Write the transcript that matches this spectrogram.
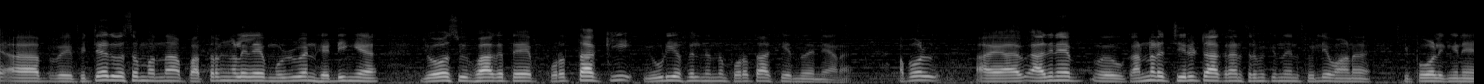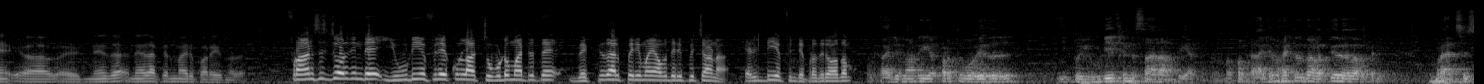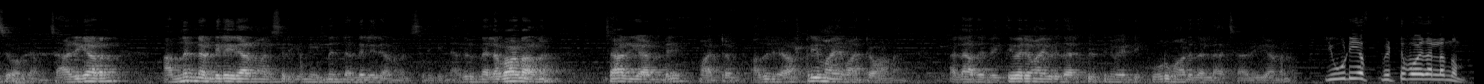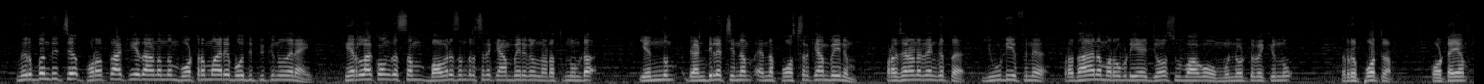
പിറ്റേ ദിവസം വന്ന പത്രങ്ങളിലെ മുഴുവൻ ഹെഡിങ് ജോസ് വിഭാഗത്തെ പുറത്താക്കി യു ഡി എഫിൽ നിന്നും പുറത്താക്കി എന്ന് തന്നെയാണ്. അപ്പോൾ അതിനെ കണ്ണട കണ്ണടച്ചിരുട്ടാക്കാൻ ശ്രമിക്കുന്നതിന് തുല്യമാണ് ഇപ്പോൾ ഇങ്ങനെ നേതാ നേതാക്കന്മാർ പറയുന്നത്. ഫ്രാൻസിസ് ജോർജിന്റെ യു ഡി എഫിലേക്കുള്ള ചുവടുമാറ്റത്തെ വ്യക്തിതാൽപര്യമായി അവതരിപ്പിച്ചാണ് എൽ ഡി എഫിന്റെ പ്രതിരോധം കാലുമാറി അപ്പുറത്ത് പോയത്. ഇപ്പോൾ യു ഡി എഫിന്റെ സ്ഥാനാർത്ഥിയാണ്. അപ്പോൾ കാലുമാറ്റം നടത്തിയത് യഥാർത്ഥത്തിൽ ഫ്രാൻസിസ് ജോർജാണ്. ചാഴികാടൻ അന്നും രണ്ടിലയിലാണ് മത്സരിക്കുന്നത് ഇന്നും രണ്ടിലയിലാണ് മത്സരിക്കുന്നത്. അതൊരു നിലപാടാണ് ചാഴികാടന്റെ മാറ്റം. അതൊരു രാഷ്ട്രീയമായ മാറ്റമാണ് അല്ലാതെ വ്യക്തിപരമായ ഒരു താല്പര്യത്തിന് വേണ്ടി കൂറുമാറിയതല്ല ചാഴികാടൻ യു ഡി എഫ് വിട്ടുപോയതല്ലെന്നും നിർബന്ധിച്ച് പുറത്താക്കിയതാണെന്നും വോട്ടർമാരെ ബോധിപ്പിക്കുന്നതിനായി കേരള കോൺഗ്രസ് ഭവന സന്ദർശന ക്യാമ്പയിനുകൾ നടത്തുന്നുണ്ട് എന്നും രണ്ടില ചിഹ്നം എന്ന പോസ്റ്റർ ക്യാമ്പയിനും പ്രചരണ രംഗത്ത് യു ഡി എഫിന് പ്രധാന മറുപടിയായി ജോസ് വിഭാഗവും മുന്നോട്ട് വയ്ക്കുന്നു. റിപ്പോർട്ടർ കോട്ടയം.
